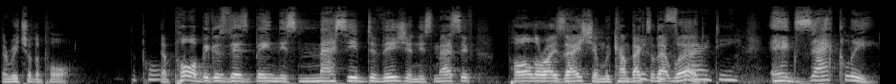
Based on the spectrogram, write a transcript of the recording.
The rich or the poor? The poor. The poor, because there's been this massive division, this massive polarization. We come back Big to that word. Exactly.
